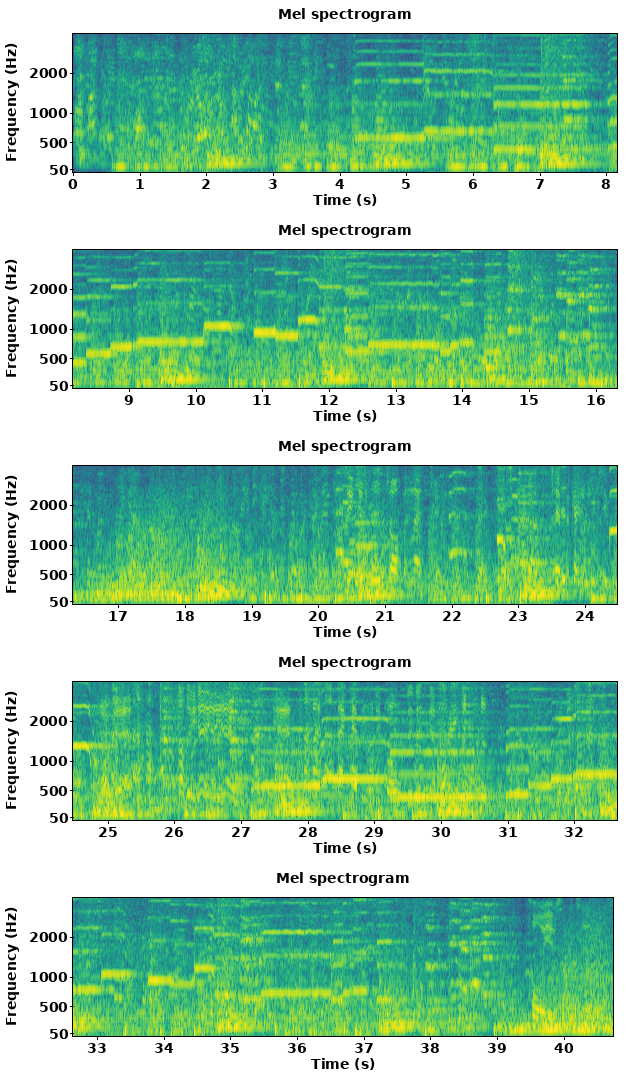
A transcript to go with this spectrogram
So he just walked off and left you? Yeah, this game on YouTube. Oh yeah. Oh yeah, yeah, yeah. Yeah. Thank, everyone involved in it. Yes. Poor use of material.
